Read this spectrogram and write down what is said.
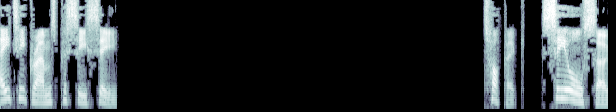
80 grams per cc. Topic: See also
